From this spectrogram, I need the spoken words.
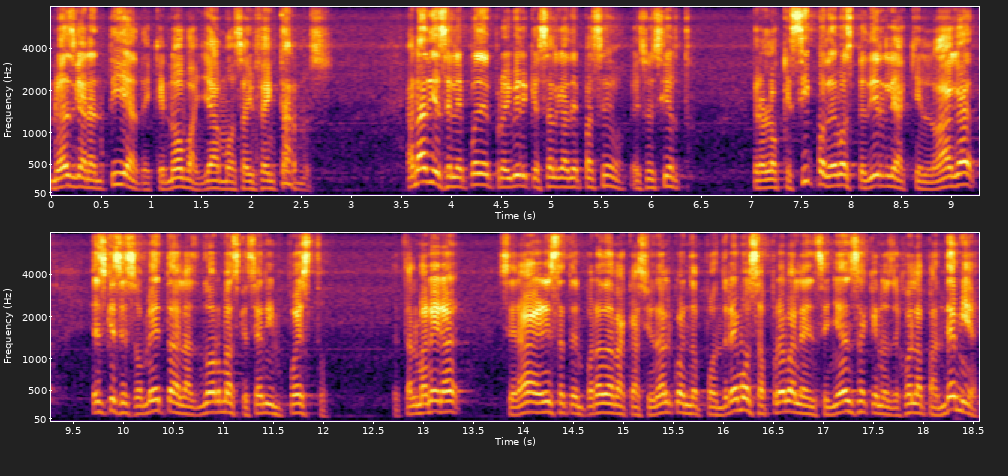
no es garantía de que no vayamos a infectarnos. A nadie se le puede prohibir que salga de paseo, eso es cierto. Pero lo que sí podemos pedirle a quien lo haga es que se someta a las normas que se han impuesto. De tal manera, será en esta temporada vacacional cuando pondremos a prueba la enseñanza que nos dejó la pandemia,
